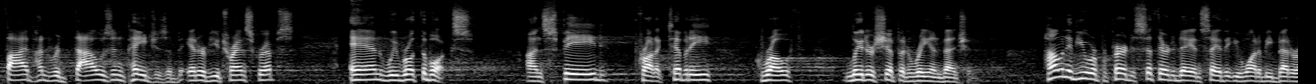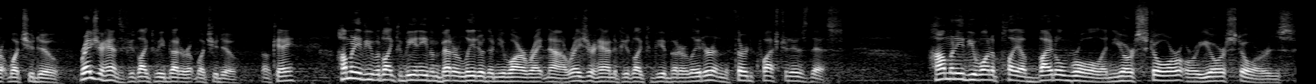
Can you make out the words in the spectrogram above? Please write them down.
500,000 pages of interview transcripts, and we wrote the books on speed, productivity, growth, leadership, and reinvention. How many of you are prepared to sit there today and say that you want to be better at what you do? Raise your hands if you'd like to be better at what you do, okay? How many of you would like to be an even better leader than you are right now? Raise your hand if you'd like to be a better leader. And the third question is this How many of you want to play a vital role in your store or your stores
